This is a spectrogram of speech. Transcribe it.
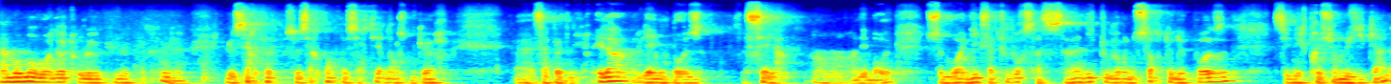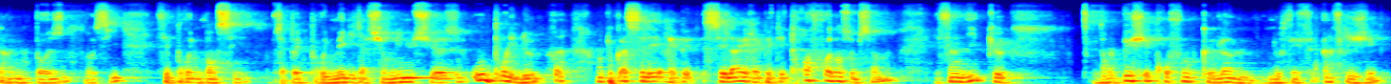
un moment ou un autre où le, serpent, ce serpent peut sortir dans son cœur, euh, ça peut venir. Et là, il y a une pause. C'est là, en, hébreu. Ce mot indique, toujours, ça, indique toujours une sorte de pause. C'est une expression musicale, hein, une pause aussi. C'est pour une pensée, ça peut être pour une méditation minutieuse ou pour les deux. En tout cas, c'est là et répété trois fois dans ce psaume. Et ça indique que dans le péché profond que l'homme nous fait infliger,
